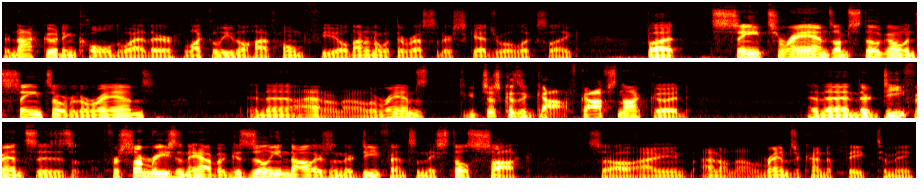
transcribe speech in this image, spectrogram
They're not good in cold weather. Luckily, they'll have home field. I don't know what the rest of their schedule looks like, but Saints Rams. I'm still going Saints over the Rams. And then I don't know the Rams just because of Goff. Goff's not good, and then their defense is for some reason they have a gazillion dollars in their defense and they still suck. So I mean I don't know. Rams are kind of fake to me.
